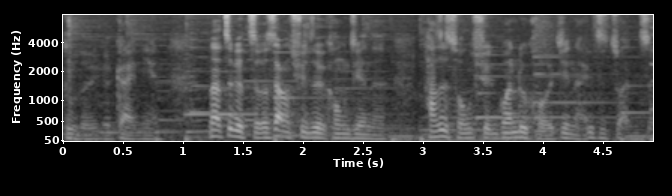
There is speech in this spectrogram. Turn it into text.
度的一个概念。那这个折上去这个空间呢，它是从玄关入口进来，一直转折，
